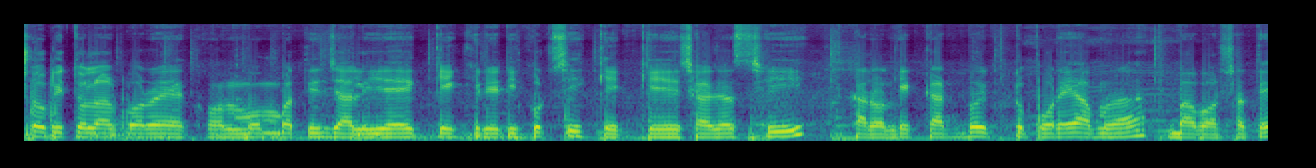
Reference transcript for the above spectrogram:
ছবি তোলার পরে এখন মোমবাতি জ্বালিয়ে কেক রেডি করছি, কেক কে সাজাচ্ছি, কারণ কেক কাটবো একটু পরে আমরা বাবার সাথে।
